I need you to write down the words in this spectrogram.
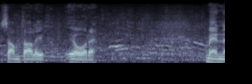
samtal i, i året. Men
